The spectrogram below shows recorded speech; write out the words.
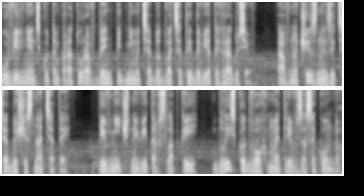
У Вільнянську температура в день підніметься до 29 градусів, а вночі знизиться до 16. Північний вітер слабкий, близько 2 метрів за секунду.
